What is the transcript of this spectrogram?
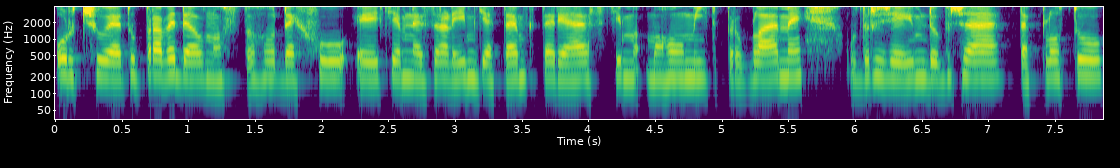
určuje tu pravidelnost toho dechu i těm nezralým dětem, které s tím mohou mít problémy, udrží jim dobře teplotu,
